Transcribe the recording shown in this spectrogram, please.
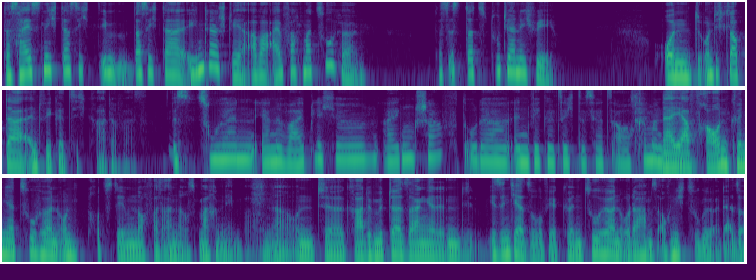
Das heißt nicht, dass ich, dass ich dahinter stehe, aber einfach mal zuhören. Das, ist, das tut ja nicht weh. Und, und ich glaube, da entwickelt sich gerade was. Ist Zuhören eher eine weibliche Eigenschaft oder entwickelt sich das jetzt auch? Kann man naja, Frauen können ja zuhören und trotzdem noch was anderes machen nebenbei. Ne? Und äh, gerade Mütter sagen ja, wir sind ja so, wir können zuhören oder haben es auch nicht zugehört. Also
